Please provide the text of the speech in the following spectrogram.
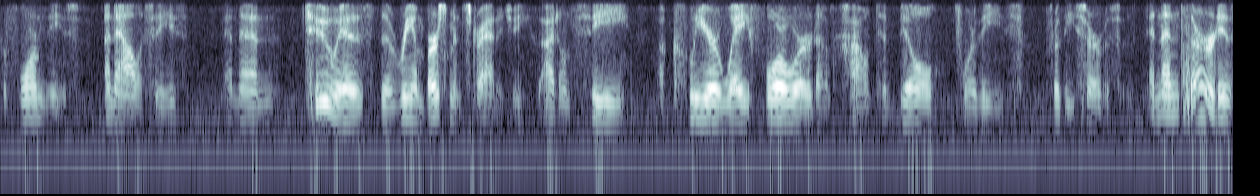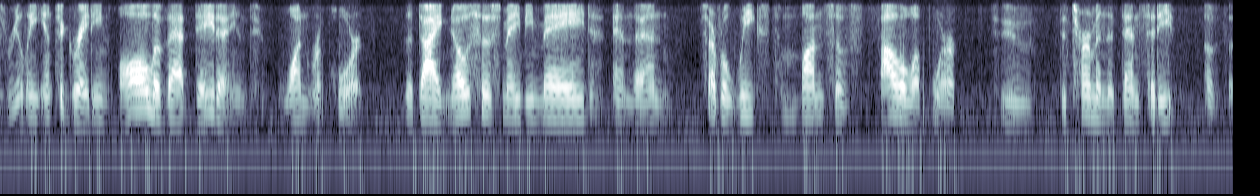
perform these analyses, and then two is the reimbursement strategy. I don't see a clear way forward of how to bill for these for these services. And then third is really integrating all of that data into one report. The diagnosis may be made and then several weeks to months of follow-up work to determine the density of the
